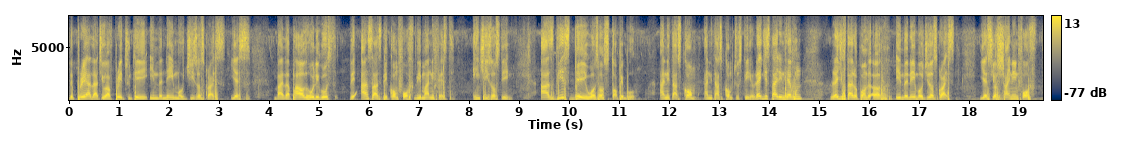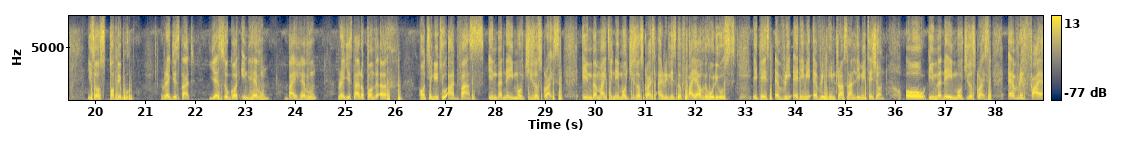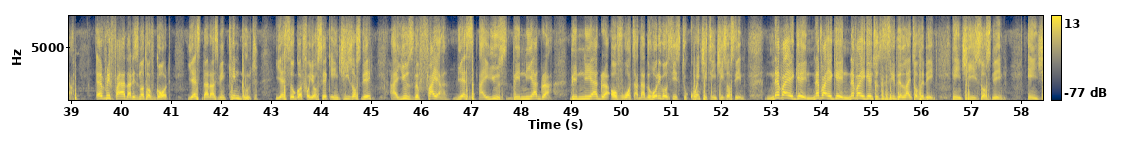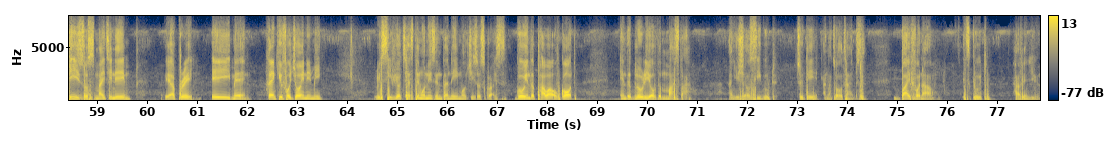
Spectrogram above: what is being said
The prayer that you have prayed today in the name of Jesus Christ. Yes, by the power of the Holy Ghost, the answers they come forth, they manifest in Jesus' name. As this day was unstoppable, and it has come, and it has come to stay, registered in heaven, registered upon the earth, in the name of Jesus Christ. Yes, you're shining forth It's unstoppable, registered. Yes, so God in heaven, by heaven, registered upon the earth continue to advance in the name of Jesus Christ. In the mighty name of Jesus Christ, I release the fire of the Holy Ghost against every enemy, every hindrance and limitation. Oh, in the name of Jesus Christ, every fire every fire that is not of God, yes, that has been kindled. Yes, so God, for your sake, in Jesus' name, I use the fire. Yes, I use the Niagara, the Niagara of water that the Holy Ghost is to quench it in Jesus' name. Never again, never again, never again to see the light of the day. In Jesus' name. In Jesus' mighty name, we are praying. Amen. Thank you for joining me. Receive your testimonies in the name of Jesus Christ. Go in the power of God in the glory of the Master, and you shall see good today and at all times. Bye for now. It's good having you.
